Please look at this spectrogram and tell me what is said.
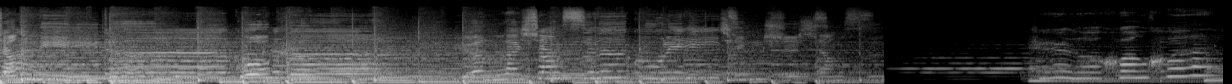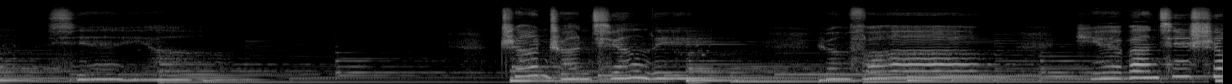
想你的过客，原来相思故里尽是相思。日落黄昏斜阳，辗转千里远方，夜半琴声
